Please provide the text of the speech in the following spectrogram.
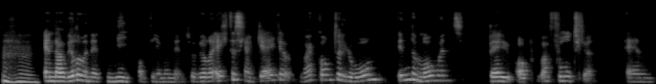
Mm En dat willen we net niet op die moment. We willen echt eens gaan kijken, wat komt er gewoon in de moment bij je op? Wat voelt je? En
